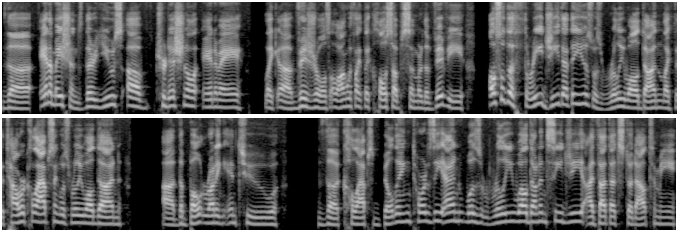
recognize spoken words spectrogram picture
The animations, their use of traditional anime like uh visuals, along with like the close up similar to Vivy, also, the 3G that they used was really well done. Like the tower collapsing was really well done. Uh, the boat running into the collapsed building towards the end was really well done in CG. I thought that stood out to me.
